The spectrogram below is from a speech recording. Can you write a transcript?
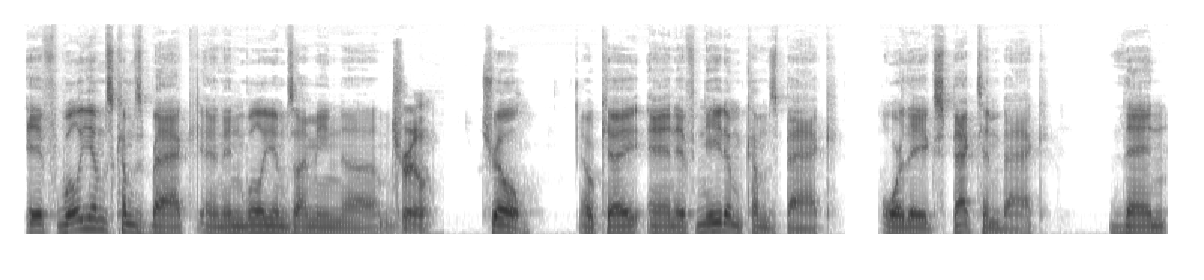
if Williams comes back, and in Williams, I mean um, Trill. Trill, okay, and if Needham comes back, or they expect him back, then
